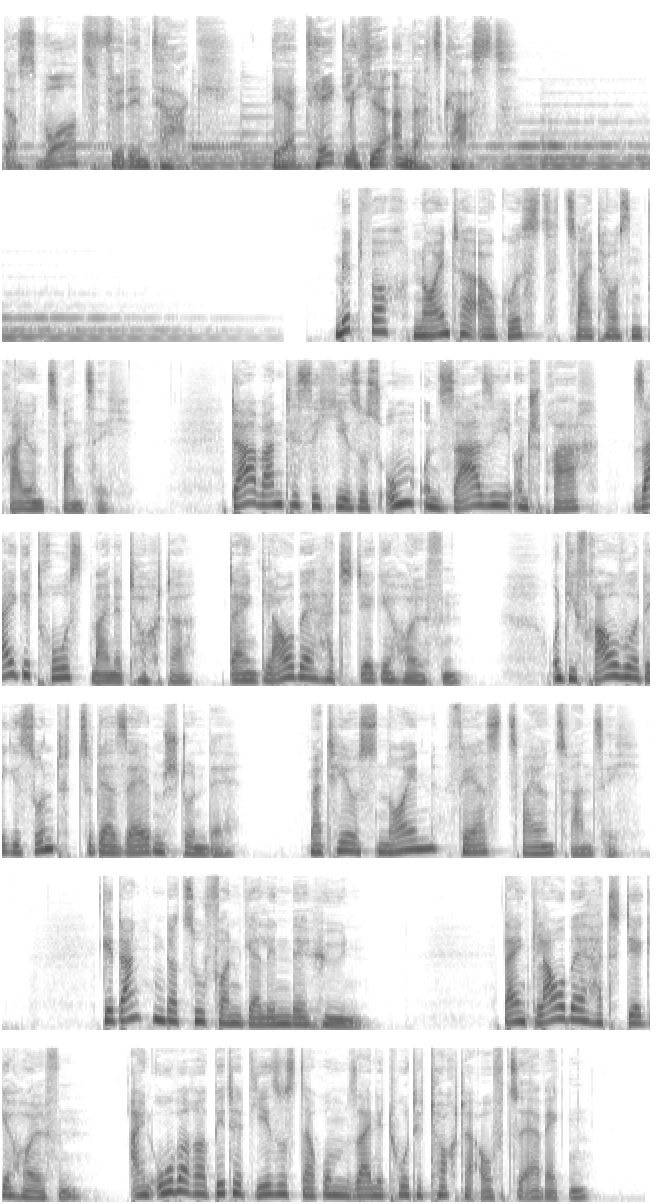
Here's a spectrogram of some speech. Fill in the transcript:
Das Wort für den Tag. Der tägliche Andachtscast. Mittwoch, 9. August 2023. Da wandte sich Jesus um und sah sie und sprach, Sei getrost, meine Tochter, dein Glaube hat dir geholfen. Und die Frau wurde gesund zu derselben Stunde. Matthäus 9, Vers 22. Gedanken dazu von Gerlinde Hühn. Dein Glaube hat dir geholfen. Ein Oberer bittet Jesus darum, seine tote Tochter aufzuerwecken.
